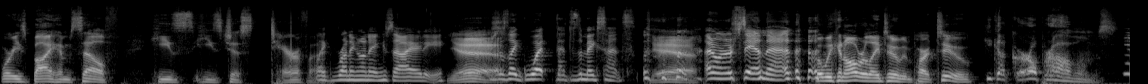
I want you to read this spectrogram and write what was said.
where he's by himself, he's he's just terrified. like running on anxiety. yeah, It's just like, what? That doesn't make sense. Yeah. I don't understand that. but we can all relate to him in part two. He got girl problems. Yeah,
